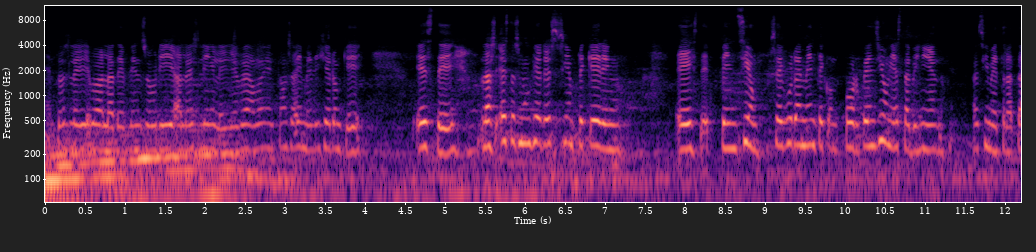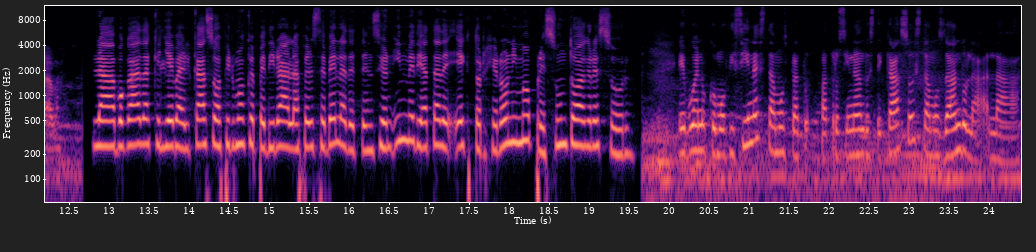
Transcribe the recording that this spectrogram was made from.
Entonces le llevaba a la defensoría, a la SLIN le llevaba, entonces ahí me dijeron que este, las, estas mujeres siempre quieren este, pensión, seguramente con, por pensión ya está viniendo, así me trataba. La abogada que lleva el caso afirmó que pedirá a la FERCB la detención inmediata de Héctor Jerónimo, presunto agresor. Eh, bueno, como oficina estamos patrocinando este caso, estamos dando la,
